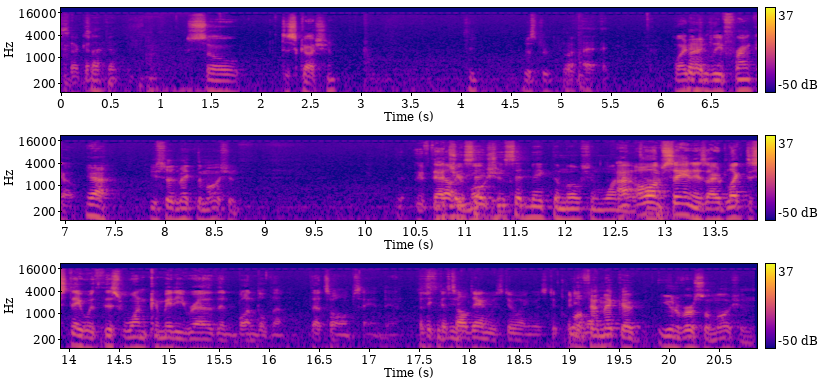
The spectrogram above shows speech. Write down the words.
Second? Second. So, discussion, Mister, Well, I- I- why did you ahead. leave Frank out? Yeah, you said make the motion. If that's no, your he said- motion. He said make the motion one I, at a all I'm saying is I would like to stay with this one committee rather than bundle them, that's all I'm saying, Dan. I think that's all Dan was doing, was to. put Well, if I up- make a universal motion,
